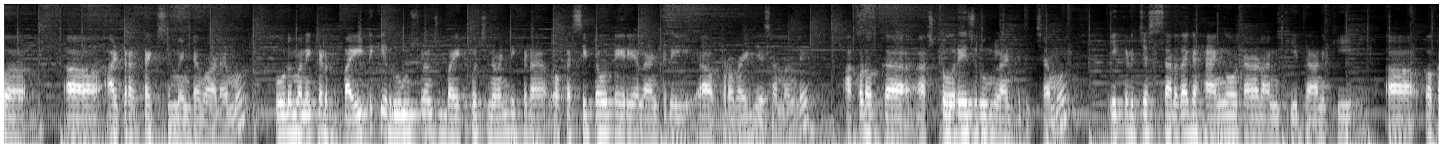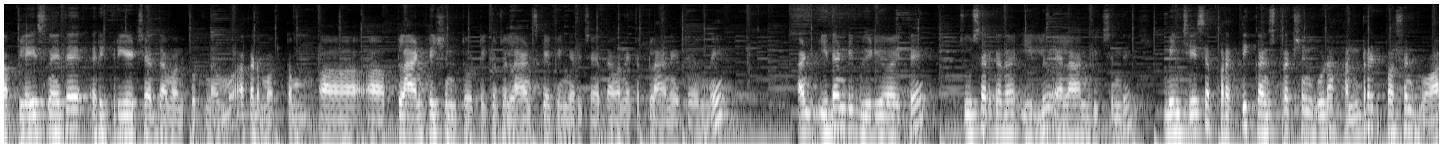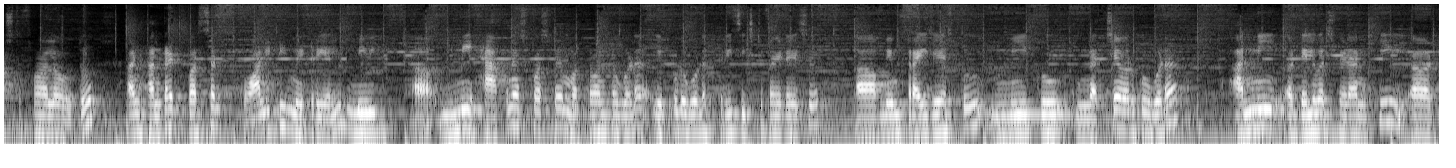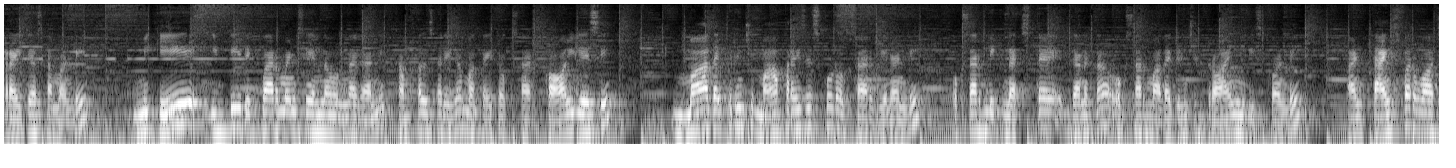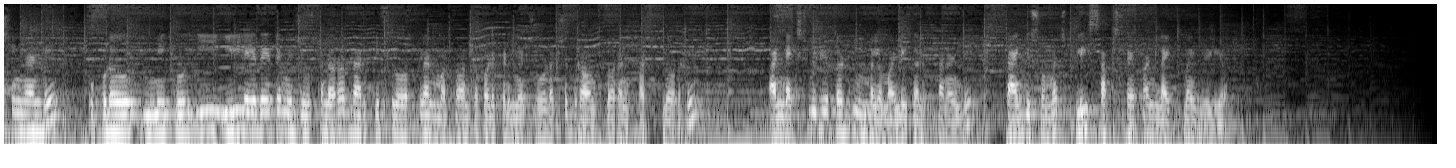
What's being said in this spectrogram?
UltraTech సిమెంటే వాడాము. ఇప్పుడు మనం ఇక్కడ బయటికి రూమ్స్ నుంచి బయటకు వచ్చినామంటే ఇక్కడ ఒక సిట్అవుట్ ఏరియా లాంటిది uh, ప్రొవైడ్ చేసామండి అక్కడ ఒక uh, స్టోరేజ్ రూమ్ లాంటిది ఇచ్చాము. ఇక్కడ జస్ట్ సరదాగా హ్యాంగ్ అవుట్ అవ్వడానికి దానికి ఒక ప్లేస్ని అయితే రిక్రియేట్ చేద్దాం అనుకుంటున్నాము. అక్కడ మొత్తం ప్లాంటేషన్ తోటి కొంచెం ల్యాండ్స్కేపింగ్ అది చేద్దామని అయితే ప్లాన్ అయితే ఉంది. అండ్ ఇదండి వీడియో అయితే. చూశారు కదా ఇల్లు ఎలా అనిపించింది? మేము చేసే ప్రతి కన్స్ట్రక్షన్ కూడా హండ్రెడ్ పర్సెంట్ వాస్తు ఫాలో అవుతూ and hundred percent quality material మీ మీ హ్యాపీనెస్ కోసమే మొత్తం అంతా కూడా ఎప్పుడు కూడా త్రీ సిక్స్టీ ఫైవ్ డేస్ మేము ట్రై చేస్తూ మీకు నచ్చే వరకు కూడా అన్నీ డెలివర్ చేయడానికి ట్రై చేస్తామండి. మీకు ఏ ఇంటి రిక్వైర్మెంట్స్ ఏమైనా ఉన్నా కానీ కంపల్సరీగా మాకైతే ఒకసారి కాల్ చేసి మా దగ్గర నుంచి మా ప్రైజెస్ కూడా ఒకసారి వినండి. ఒకసారి మీకు నచ్చితే గనక ఒకసారి మా దగ్గర నుంచి డ్రాయింగ్ తీసుకోండి. అండ్ థ్యాంక్స్ ఫర్ వాచింగ్ అండి. ఇప్పుడు మీకు ఈ ఇల్లు ఏదైతే మీరు చూస్తున్నారో దానికి ఫ్లోర్ ప్లాన్ మొత్తం అంతా కూడా ఇక్కడ మీరు చూడొచ్చు గ్రౌండ్ ఫ్లోర్ అండ్ ఫస్ట్ ఫ్లోర్ది అండ్ నెక్స్ట్ వీడియో తోటి మిమ్మల్ని మళ్ళీ కలుపుతానండి thank you so much please subscribe and like my video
